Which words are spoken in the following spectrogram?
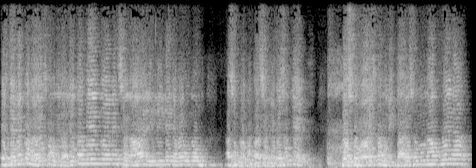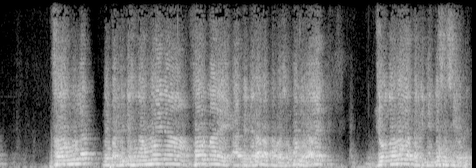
el tema de comedores comunitarios. Yo también lo he mencionado, y Lilia, yo me uno a su preocupación. Yo pienso que los comedores comunitarios son una buena fórmula, me parece que es una buena forma de atender a la población vulnerable. Yo no voy a permitir que se cierre.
